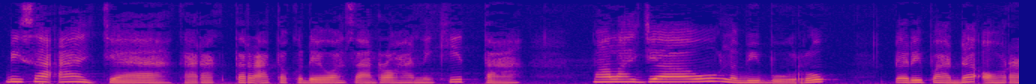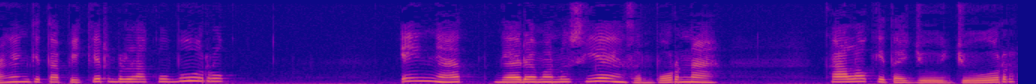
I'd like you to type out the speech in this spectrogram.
Bisa aja karakter atau kedewasaan rohani kita malah jauh lebih buruk daripada orang yang kita pikir berlaku buruk. Ingat, gak ada manusia yang sempurna. Kalau kita jujur,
